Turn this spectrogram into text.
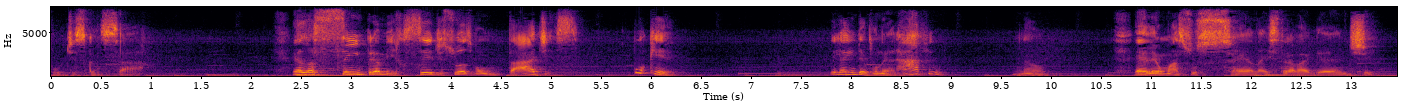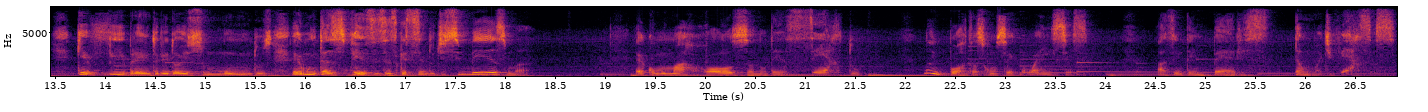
Vou descansar. Ela sempre à mercê de suas vontades. Por quê? Ele ainda é vulnerável? Não. Ela é uma açucena extravagante que vibra entre dois mundos e muitas vezes esquecendo de si mesma. É como uma rosa no deserto, não importa as consequências, as intempéries tão adversas.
